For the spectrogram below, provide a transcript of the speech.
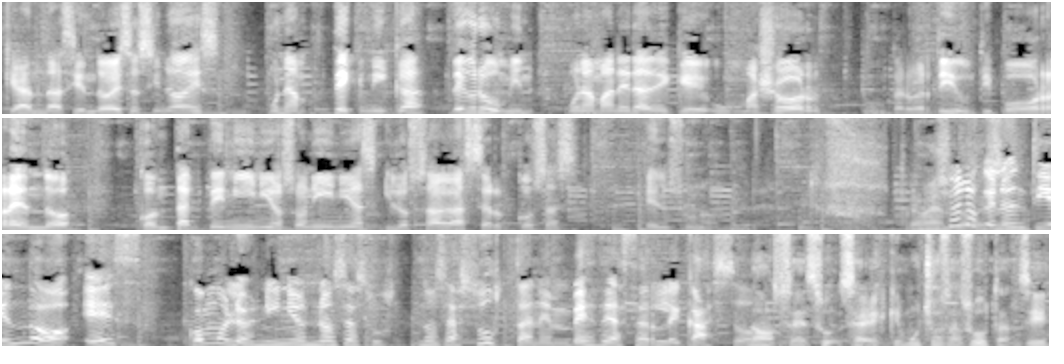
que anda haciendo eso, sino es una técnica de grooming, una manera de que un mayor, un pervertido, un tipo horrendo, contacte niños o niñas y los haga hacer cosas en su nombre. tremendo. Yo lo que no entiendo es cómo los niños no se, no se asustan en vez de hacerle caso. No, se sea, es que muchos se asustan, sí.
